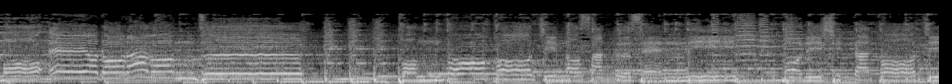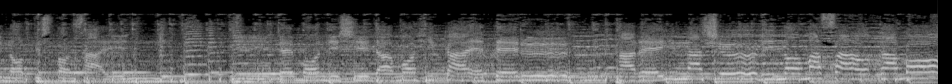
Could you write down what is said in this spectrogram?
燃えよドラゴンズ。近藤コーチの作戦に森下コーチのピストンサイン。でも西田も控えてる。華麗な修理の正岡も。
